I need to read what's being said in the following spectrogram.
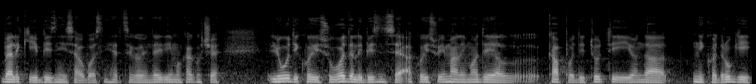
velikih biznisa u Bosni i Hercegovini, da vidimo kako će ljudi koji su vodili biznise, a koji su imali model Capo di Tutti i onda niko drugi,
